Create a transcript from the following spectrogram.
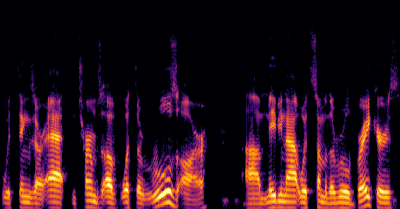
with things are at in terms of what the rules are. Um, maybe not with some of the rule breakers,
